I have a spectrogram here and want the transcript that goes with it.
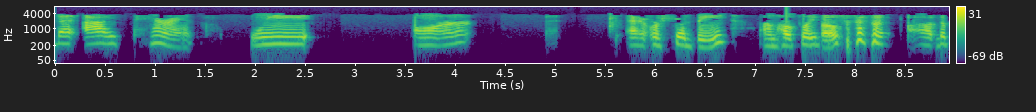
that as parents, we are or should be, um, hopefully both, uh, the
